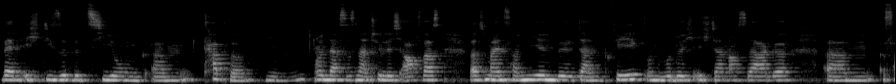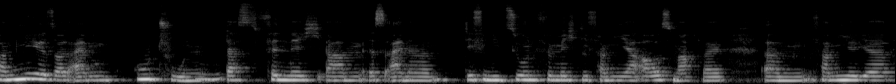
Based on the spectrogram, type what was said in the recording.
wenn ich diese Beziehung ähm, kappe. Mhm. Und das ist natürlich auch was, was mein Familienbild dann prägt und wodurch ich dann auch sage, ähm, Familie soll einem gut tun. Mhm. Das finde ich ähm, ist eine Definition für mich, die Familie ausmacht, weil ähm, Familie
